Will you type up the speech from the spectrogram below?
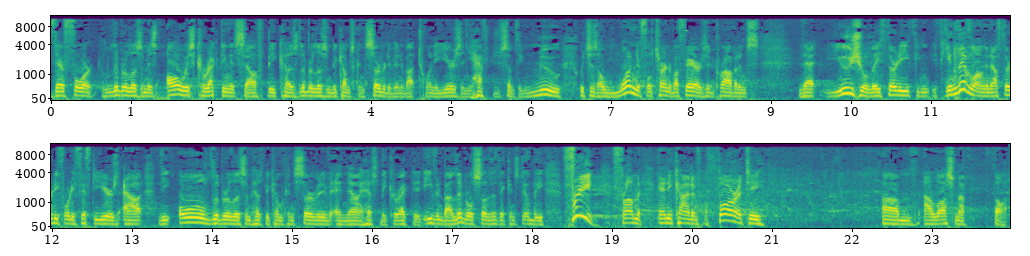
therefore, liberalism is always correcting itself because liberalism becomes conservative in about 20 years and you have to do something new, which is a wonderful turn of affairs in Providence that usually 30, if you, if you, can live long enough, 30, 40, 50 years out, the old liberalism has become conservative and now it has to be corrected, even by liberals, so that they can still be free from any kind of authority. Um, I lost my thought.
